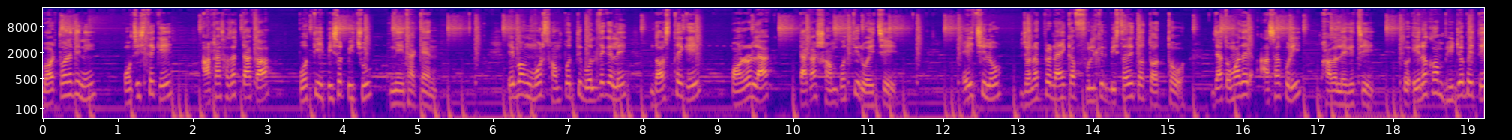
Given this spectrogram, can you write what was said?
বর্তমানে তিনি পঁচিশ থেকে আঠাশ হাজার টাকা প্রতি এপিসোড পিছু নিয়ে থাকেন। এবং মোট সম্পত্তি বলতে গেলে দশ থেকে পনেরো লাখ টাকার সম্পত্তি রয়েছে। এই ছিল জনপ্রিয় নায়িকা ফুলকির বিস্তারিত তথ্য। যা তোমাদের আশা করি ভালো লেগেছে। তো এরকম ভিডিও পেতে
